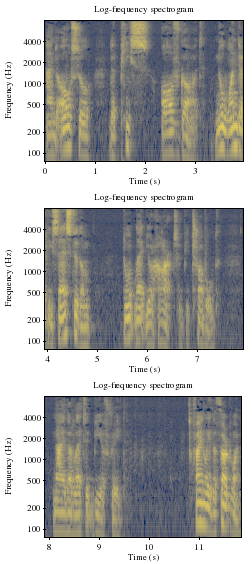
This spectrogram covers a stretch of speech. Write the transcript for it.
and also the peace of God. No wonder he says to them, don't let your heart be troubled, neither let it be afraid. Finally, the third one.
